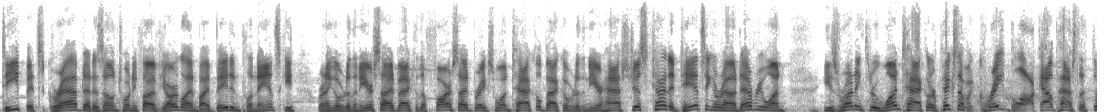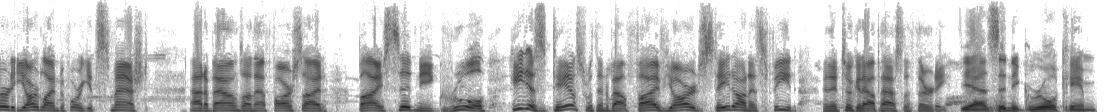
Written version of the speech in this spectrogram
deep. It's grabbed at his own 25 yard line by Baden Planansky, running over to the near side, back to the far side, breaks one tackle, back over to the near hash, just kind of dancing around everyone. He's running through one tackler, picks up a great block out past the 30 yard line before he gets smashed out of bounds on that far side by Sidney Gruel. He just danced within about five yards, stayed on his feet, and then took it out past the 30. Yeah, Sidney Gruel came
